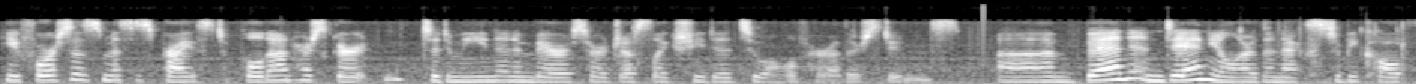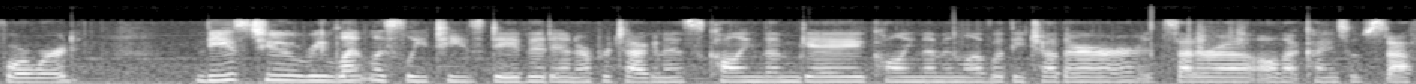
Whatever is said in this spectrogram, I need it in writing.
He forces Mrs. Price to pull down her skirt to demean and embarrass her just like she did to all of her other students. Uh, ben and Daniel are the next to be called forward. These two relentlessly tease David and our protagonist, calling them gay, calling them in love with each other, etc., all that kinds of stuff.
